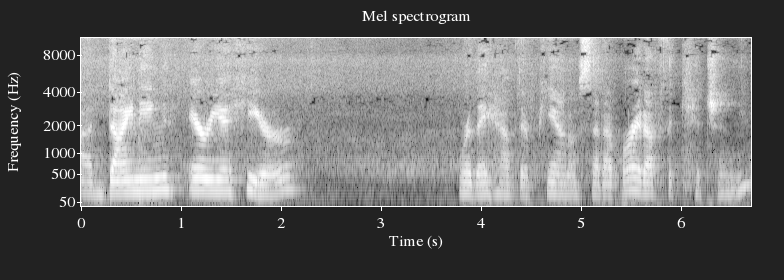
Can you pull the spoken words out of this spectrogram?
a dining area here, where they have their piano set up right off the kitchen.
